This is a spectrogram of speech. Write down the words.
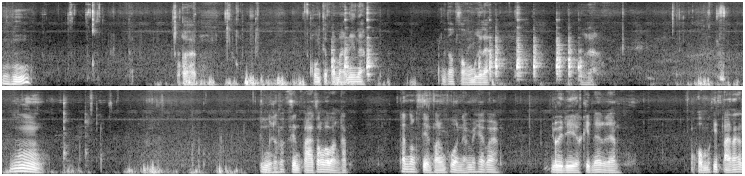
อือหือ ก็คงจะประมาณนี้นะไม่ต้องสองมือแล้วมือแล้วอืมกินครับกินปลาต้องระวังครับ ท่านต้องเสียนพอสมควรนะ ไม่ใช่ว่า อยู่ดีๆก็กินได้เลยนะผมกินปลาตั้งแต่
